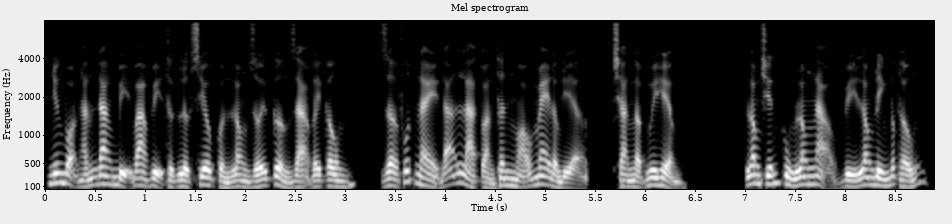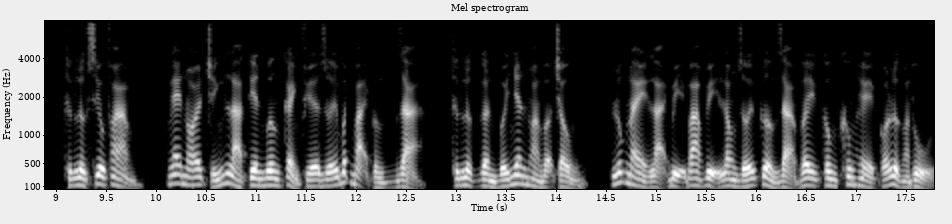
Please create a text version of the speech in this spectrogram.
nhưng bọn hắn đang bị ba vị thực lực siêu quần long giới cường giả vây công, giờ phút này đã là toàn thân máu me đồng địa, tràn ngập nguy hiểm. Long Chiến cùng Long Nạo vì Long Đình đốc thống, thực lực siêu phàm, nghe nói chính là tiên vương cảnh phía dưới bất bại cường giả, thực lực gần với nhân hoàng vợ chồng, lúc này lại bị ba vị long giới cường giả vây công không hề có lực hoàn thủ,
